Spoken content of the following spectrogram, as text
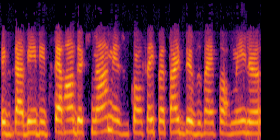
vous avez des différents documents, mais je vous conseille peut-être de vous informer là,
